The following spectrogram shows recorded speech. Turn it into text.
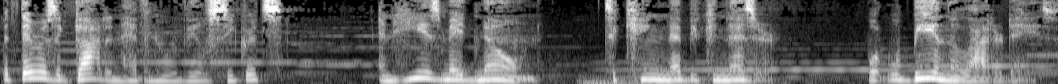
But there is a God in heaven who reveals secrets, and he has made known to King Nebuchadnezzar what will be in the latter days.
